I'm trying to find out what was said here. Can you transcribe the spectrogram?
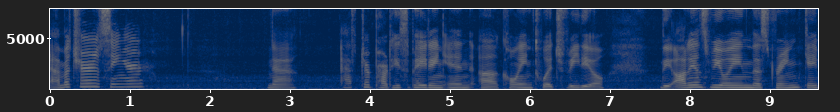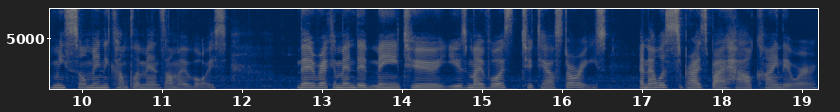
amateur singer Nah. After participating in a coin Twitch video, the audience viewing the stream gave me so many compliments on my voice. They recommended me to use my voice to tell stories, and I was surprised by how kind they were.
